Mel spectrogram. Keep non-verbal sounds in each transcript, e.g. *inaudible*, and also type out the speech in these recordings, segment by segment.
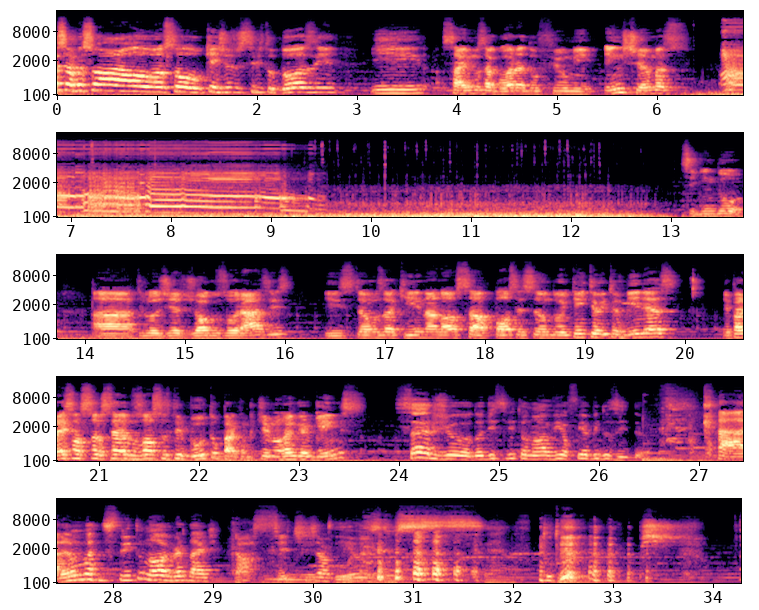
Beleza, pessoal? Eu sou o Kenji do Distrito 12 e saímos agora do filme Em Chamas. Seguindo a trilogia de Jogos Horazes e estamos aqui na nossa pós-sessão do 88 milhas. E para isso nós trouxemos nosso tributo para competir no Hunger Games. Sérgio, do Distrito 9, eu fui abduzido. Caramba, Distrito 9, verdade. Cacete de agulha. Deus do céu. Tudo.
